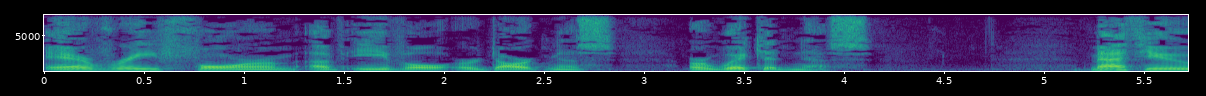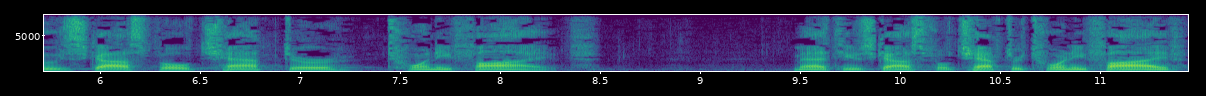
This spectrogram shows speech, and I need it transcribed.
every form of evil or darkness or wickedness. Matthew's Gospel, chapter 25. Matthew's Gospel, chapter 25.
